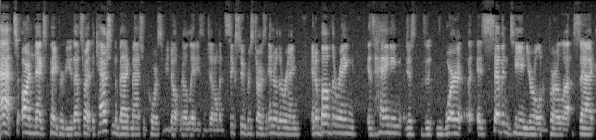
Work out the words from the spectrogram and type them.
at our next pay per view. That's right, the Cash in the Bag match, of course, if you don't know, ladies and gentlemen. Six superstars enter the ring, and above the ring is hanging just the word a 17 year old burlap sack.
